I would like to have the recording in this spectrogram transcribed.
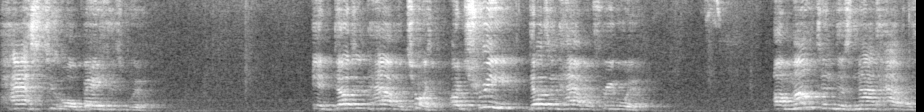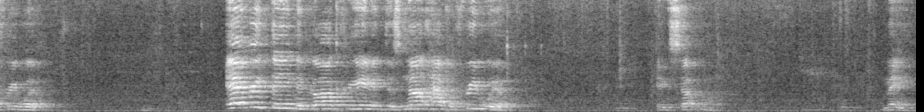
has to obey His will. It doesn't have a choice. A tree doesn't have a free will. A mountain does not have a free will. Everything that God created does not have a free will, except. Man.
